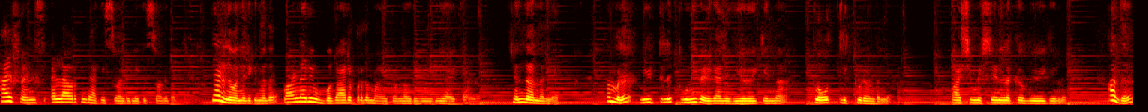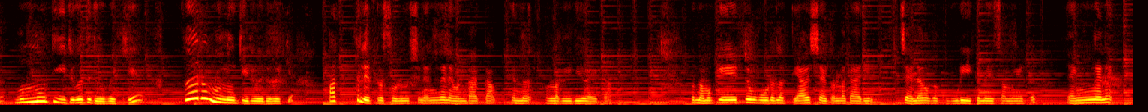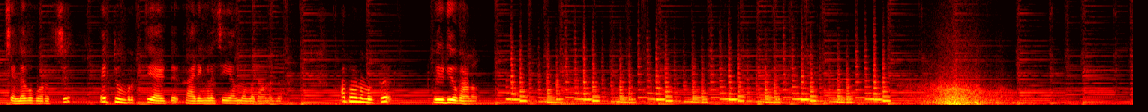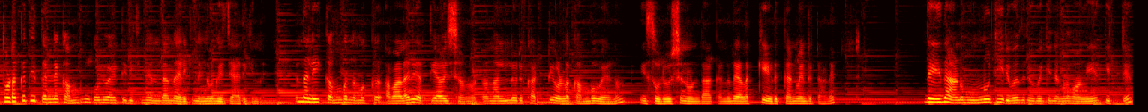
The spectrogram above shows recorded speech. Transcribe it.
Hi friends എല്ലാവർക്കും talkies വേൾഡിലേക്ക് സ്വാഗതം. ഞാനിന്ന് വന്നിരിക്കുന്നത് വളരെ ഉപകാരപ്രദമായിട്ടുള്ള ഒരു വീഡിയോ ആയിട്ടാണ്. എന്താണെന്നല്ലേ നമ്മൾ വീട്ടിൽ തുണി കഴുകാൻ ഉപയോഗിക്കുന്ന ക്ലോത്ത് ലിക്വിഡ് ഉണ്ടല്ലോ. വാഷിംഗ് മെഷീനിലൊക്കെ ഉപയോഗിക്കുന്നു. അത് മുന്നൂറ്റി ഇരുപത് രൂപയ്ക്ക് വെറും മുന്നൂറ്റി ഇരുപത് രൂപയ്ക്ക് പത്ത് ലിറ്റർ സൊല്യൂഷൻ എങ്ങനെ ഉണ്ടാക്കാം എന്ന് ഉള്ള വീഡിയോ ആയിട്ടാണ്. അപ്പം നമുക്ക് ഏറ്റവും കൂടുതൽ അത്യാവശ്യമായിട്ടുള്ള കാര്യം ചിലവൊക്കെ കൂടിയിരിക്കുന്ന ഈ സമയത്ത് എങ്ങനെ ചിലവ് കുറച്ച് ഏറ്റവും വൃത്തിയായിട്ട് കാര്യങ്ങൾ ചെയ്യാം എന്നുള്ളതാണല്ലോ അപ്പോൾ നമുക്ക് വീഡിയോ കാണാം. തുടക്കത്തിൽ തന്നെ കമ്പും കോലുമായിട്ടിരിക്കുന്നത് എന്താണെന്നായിരിക്കും നിങ്ങൾ വിചാരിക്കുന്നത്. എന്നാൽ ഈ കമ്പ് നമുക്ക് വളരെ അത്യാവശ്യമാണ് കേട്ടോ. നല്ലൊരു കട്ടിയുള്ള കമ്പ് വേണം ഈ സൊല്യൂഷൻ ഉണ്ടാക്കാൻ. ഇത് ഇളക്കിയെടുക്കാൻ വേണ്ടിയിട്ടാണ്. ഇത് ഇതാണ് മുന്നൂറ്റി ഇരുപത് രൂപയ്ക്ക് ഞങ്ങൾ വാങ്ങിയ കിറ്റ്.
